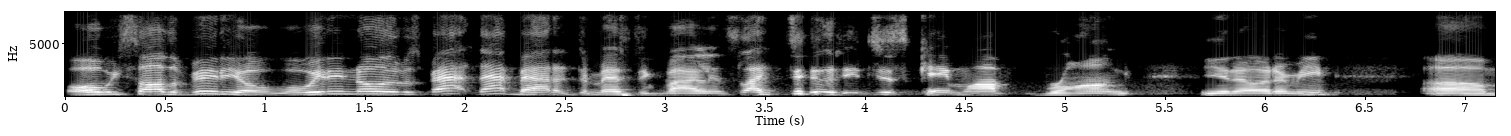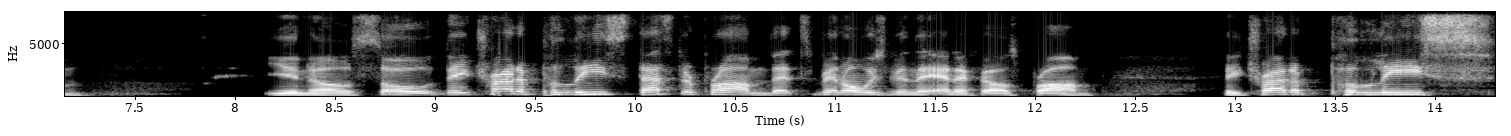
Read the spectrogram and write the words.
Oh, we saw the video. Well, we didn't know it was bad, that bad of domestic violence. Like, dude, it just came off wrong. You know what I mean? Um, you know, so they try to police. That's their problem. That's been always been the NFL's problem. They try to police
